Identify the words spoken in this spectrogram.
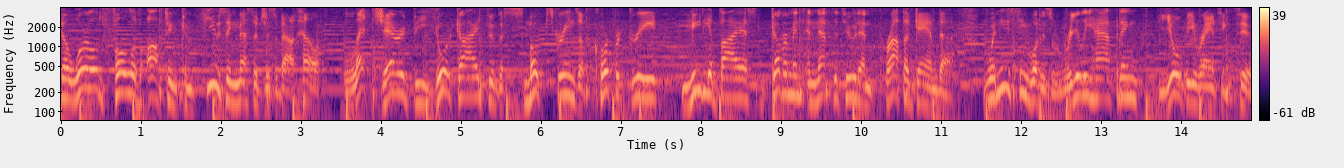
In a world full of often confusing messages about health, let Jared be your guide through the smokescreens of corporate greed, media bias, government ineptitude, and propaganda. When you see what is really happening, you'll be ranting too.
